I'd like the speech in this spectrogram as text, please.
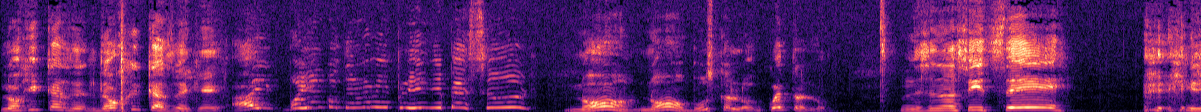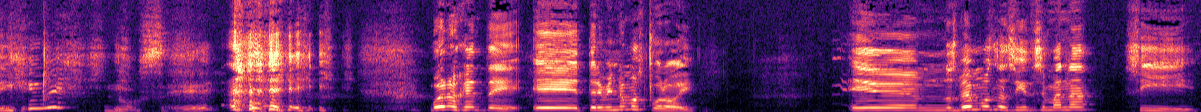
Lógicas de, lógicas de que, ay, voy a encontrar a mi príncipe azul. no, no, búscalo, encuéntralo. ¿Qué dije, güey? No sé. Bueno, gente, eh, terminamos por hoy. Eh, nos vemos la siguiente semana. Si,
